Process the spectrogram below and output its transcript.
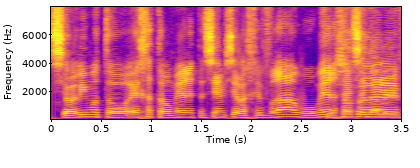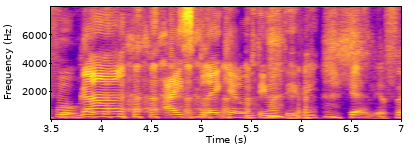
שואלים אותו איך אתה אומר את השם של החברה, הוא אומר, אתה יודע שואל איפה הוא גר, ice breaker אולטימטיבי. כן, יפה.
